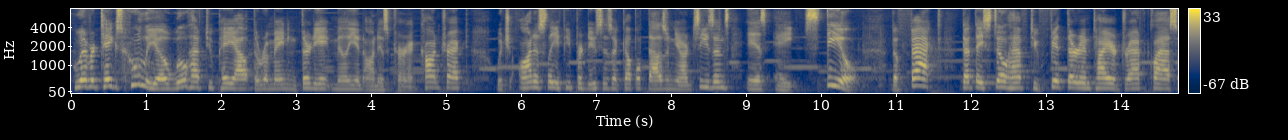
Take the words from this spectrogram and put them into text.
Whoever takes Julio will have to pay out the remaining 38 million on his current contract, which honestly, if he produces a couple thousand yard seasons, is a steal. The fact that they still have to fit their entire draft class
